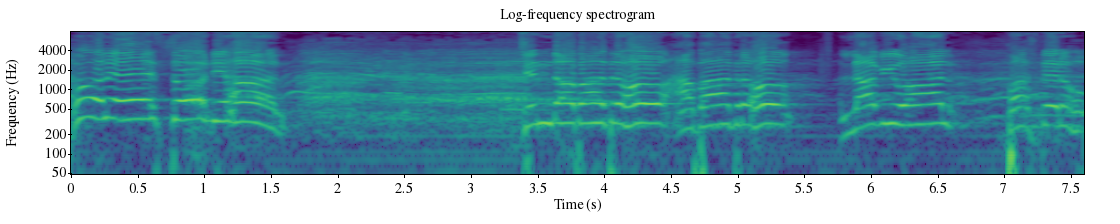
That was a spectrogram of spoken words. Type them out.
ਬੋਲੇ ਸੋ ਨਿਹਾਲ जिंदाबाद रहो आबाद रहो लव यू ऑल बसते रहो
